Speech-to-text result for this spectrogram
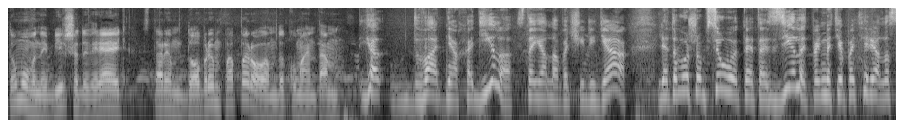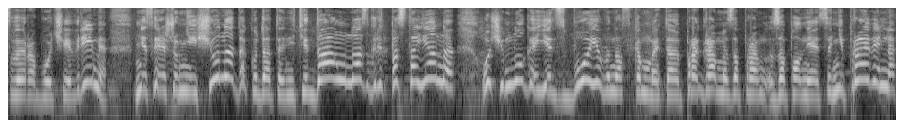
Тому вони більше довіряють старим добрим паперовим документам. Я два дня ходила, стояла в очередях для того, чтобы все вот это сделать. Понимаете, я потеряла свое рабочее время. Мне сказали, что мне еще надо куда-то идти. Да, у нас, говорит, постоянно очень много есть сбоев. У нас ком- эта программа запра- заполняется неправильно,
